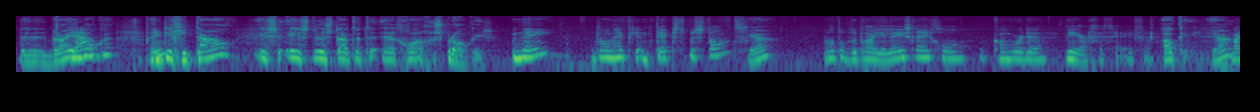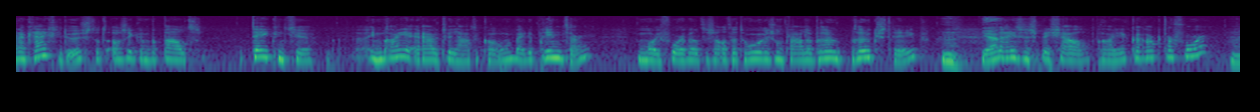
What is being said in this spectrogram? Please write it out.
De brailleboeken. en digitaal is, is dus dat het gewoon gesproken is. Nee, dan heb je een tekstbestand Ja? Wat op de braille leesregel kan worden weergegeven. Oké, ja? Maar dan krijg je dus dat als ik een bepaald tekentje eh, in braille eruit wil laten komen bij de printer. Een mooi voorbeeld is altijd de horizontale breuk- breukstreep. Hm, ja? Daar is een speciaal braille karakter voor. Mhm.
